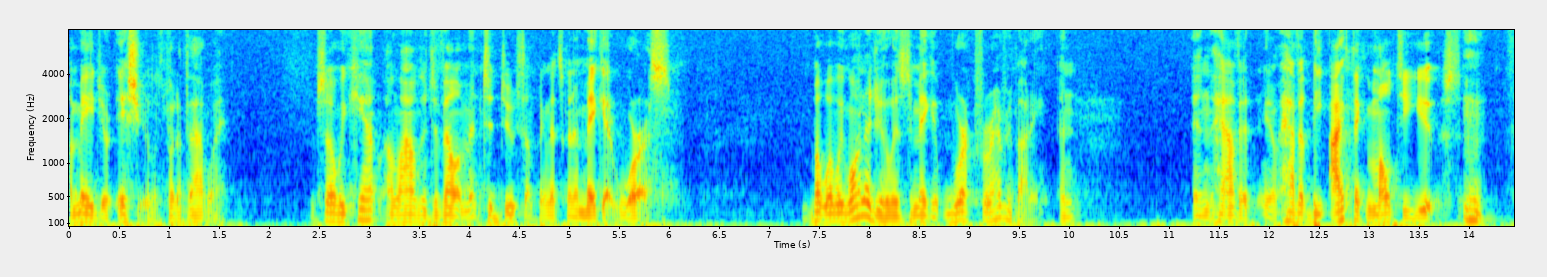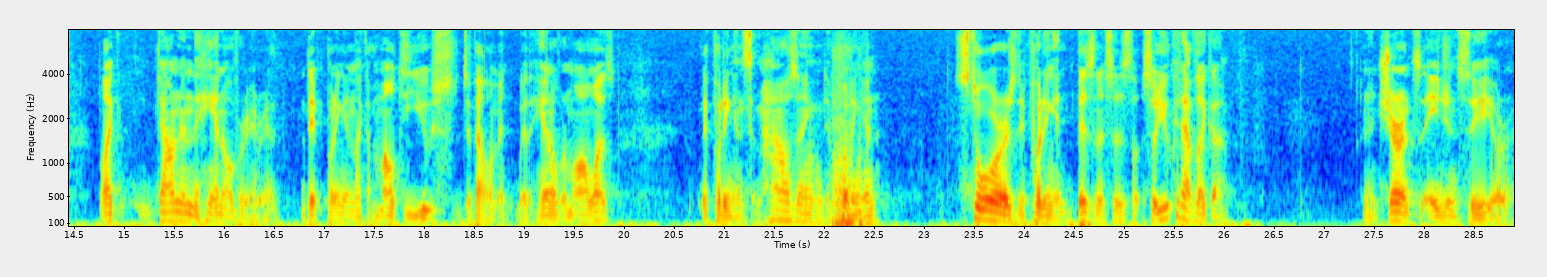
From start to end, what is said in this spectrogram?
a major issue. Let's put it that way. So we can't allow the development to do something that's going to make it worse. But what we want to do is to make it work for everybody and and have it, you know, have it be, I think, multi-use. Mm-hmm. Like down in the Hanover area, they're putting in like a multi-use development where the Hanover Mall was. They're putting in some housing. They're putting in stores. They're putting in businesses. So you could have like a an insurance agency or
